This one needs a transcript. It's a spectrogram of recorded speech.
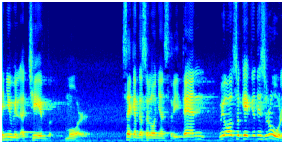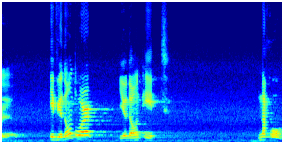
and you will achieve more. 2 Thessalonians 3.10, we also gave you this rule. If you don't work, you don't eat. Naku,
